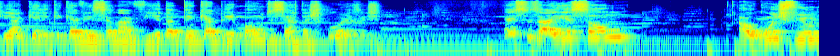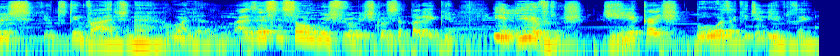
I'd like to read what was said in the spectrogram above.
que aquele que quer vencer na vida tem que abrir mão de certas coisas. Esses aí são alguns filmes, que tem vários, né? Olha, mas esses são alguns filmes que eu separei aqui. E livros, dicas boas aqui de livros, hein?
